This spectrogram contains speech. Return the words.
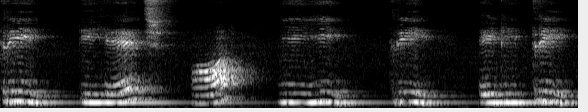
three T H R E E three eighty three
